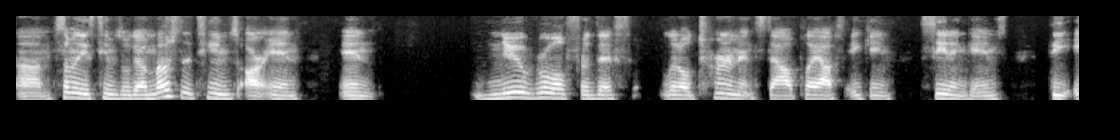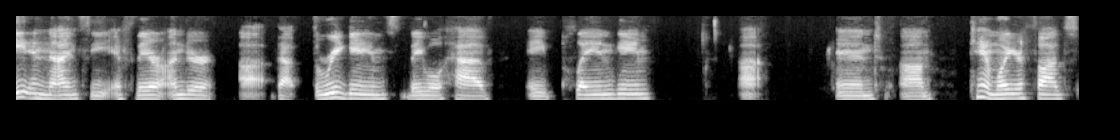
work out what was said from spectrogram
um, some of these teams will go. Most of the teams are in, in new rule for this little tournament style playoffs eight game seeding games the eight and nine seed, if they are under uh, about three games, they will have a play-in game. Uh, and um, Cam, what are your thoughts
